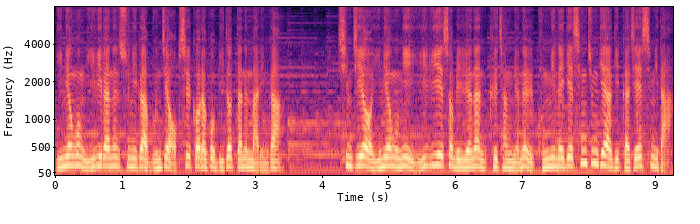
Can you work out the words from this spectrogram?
이명웅 2위라는 순위가 문제 없을 거라고 믿었다는 말인가? 심지어 이명웅이 1위에서 밀려난 그 장면을 국민에게 생중계하기까지 했습니다.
